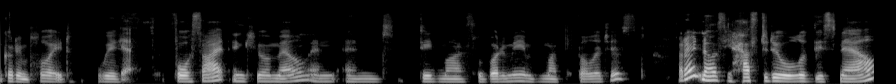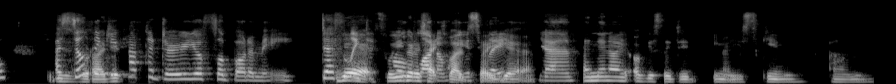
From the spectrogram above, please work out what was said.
got employed with Yep. Foresight and QML and and did my phlebotomy and my pathologist. I don't know if you have to do all of this now. I This is still think you have to do your phlebotomy. Definitely. Yeah, to so you draw got to take blood. So yeah, Yeah. and then I obviously did, you know, your skin um,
